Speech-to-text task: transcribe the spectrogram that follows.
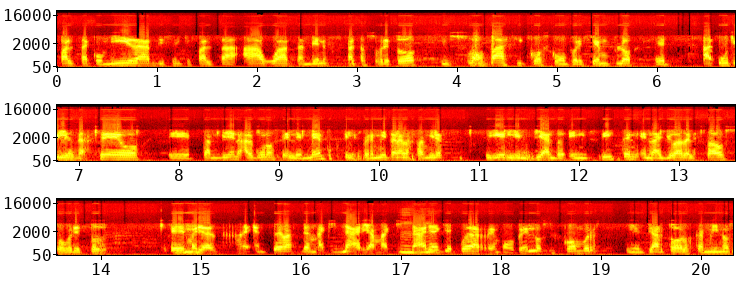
falta comida, dicen que falta agua, también falta sobre todo insumos básicos como por ejemplo eh, útiles de aseo, eh, también algunos elementos que les permitan a las familias seguir limpiando e insisten en la ayuda del Estado sobre todo eh, María en temas de maquinaria, maquinaria que pueda remover los escombros y limpiar todos los caminos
